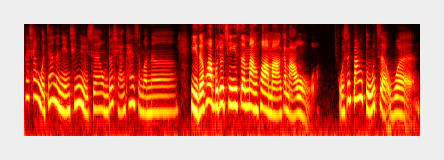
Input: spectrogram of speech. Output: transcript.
那像我这样的年轻女生，我们都喜欢看什么呢？你的话不就清一色漫画吗？干嘛问我？我是帮读者问。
